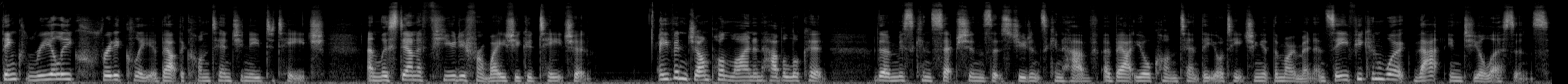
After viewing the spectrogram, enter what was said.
Think really critically about the content you need to teach and list down a few different ways you could teach it. Even jump online and have a look at the misconceptions that students can have about your content that you're teaching at the moment and see if you can work that into your lessons.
